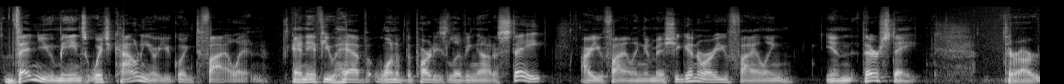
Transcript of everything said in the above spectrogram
Venue means which county are you going to file in? And if you have one of the parties living out of state, are you filing in Michigan or are you filing in their state? There are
